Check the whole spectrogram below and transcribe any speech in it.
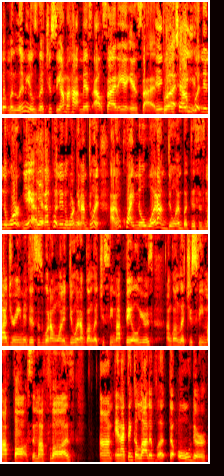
But millennials let you see I'm a hot mess outside and inside. But I'm you. putting in the work. Yeah, yeah, but I'm putting in the work and I'm doing it. I don't quite know what I'm doing, but this is my dream and this is what I want to do. And I'm going to let you see my failures. I'm going to let you see my faults and my flaws. Um, and I think a lot of uh, the older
